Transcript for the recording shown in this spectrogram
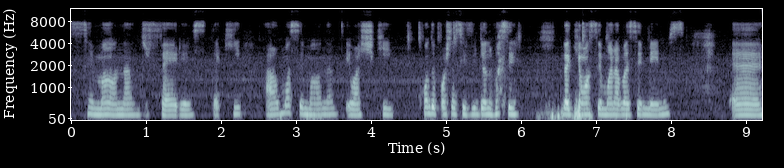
semana de férias. Daqui a uma semana, eu acho que quando eu postar esse vídeo não vai ser... Daqui a uma semana vai ser menos. É,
